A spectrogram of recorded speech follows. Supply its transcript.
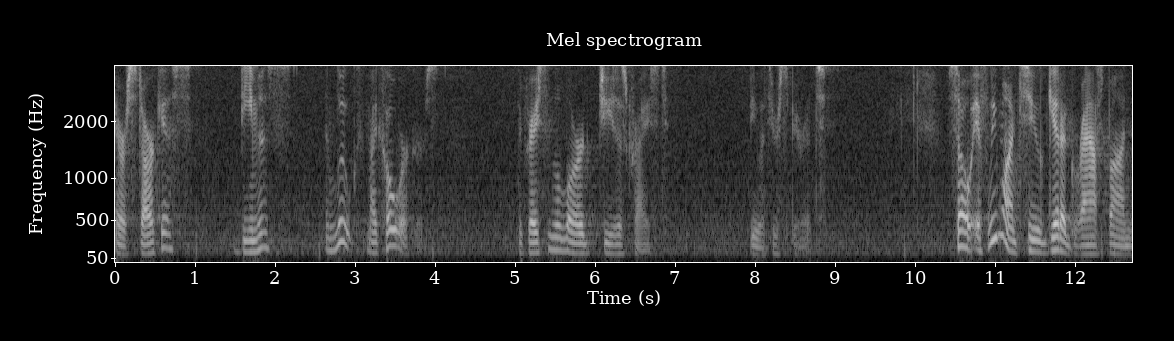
Aristarchus, Demas, and Luke, my co workers. The grace of the Lord Jesus Christ be with your spirit. So, if we want to get a grasp on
